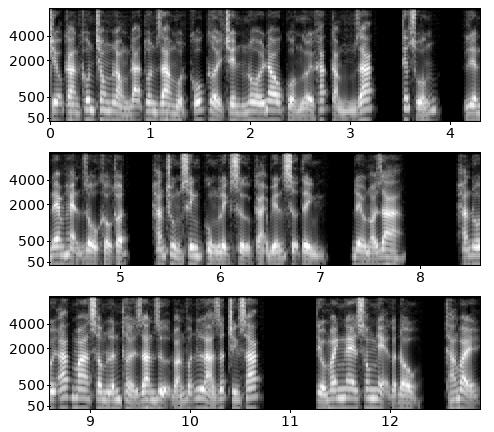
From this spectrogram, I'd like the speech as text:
Triệu Càn Khôn trong lòng đã tuôn ra một cỗ cười trên nỗi đau của người khác cảm giác, tiếp xuống, liền đem hẹn rồ khẩu thuật, hắn trùng sinh cùng lịch sử cải biến sự tình, đều nói ra. Hắn đối ác ma xâm lấn thời gian dự đoán vẫn là rất chính xác. Tiểu Manh nghe xong nhẹ gật đầu, tháng bảy,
